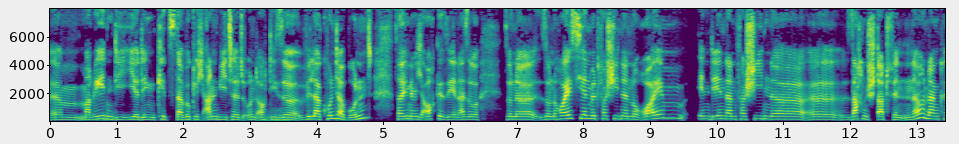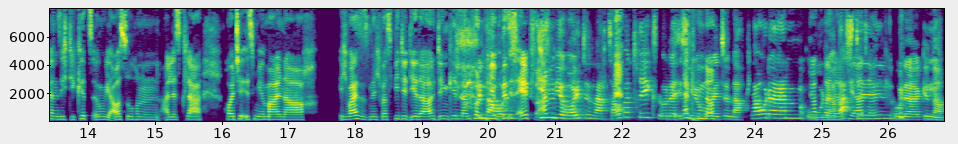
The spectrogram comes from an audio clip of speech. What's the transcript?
ähm, mal reden, die ihr den Kids da wirklich anbietet und auch diese Villa Kunterbund. Das habe ich nämlich auch gesehen. Also so eine so ein Häuschen mit verschiedenen Räumen, in denen dann verschiedene äh, Sachen stattfinden. Ne? Und dann können sich die Kids irgendwie aussuchen. Alles klar. Heute ist mir mal nach ich weiß es nicht. Was bietet ihr da den Kindern von genau. vier bis elf an? Ist mir heute nach Zaubertricks oder ist ja, genau. mir heute nach Plaudern oder Basteln oder genau.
